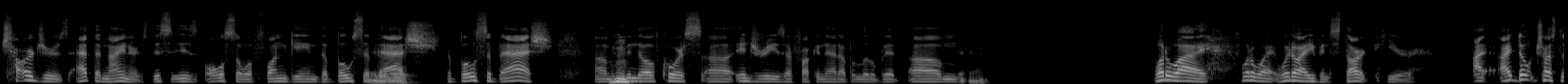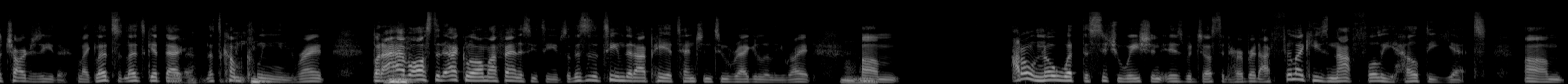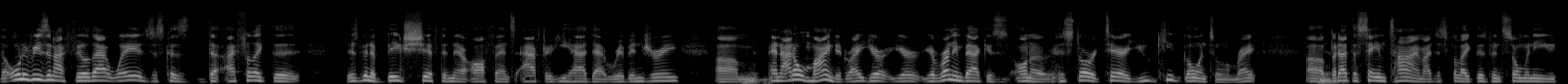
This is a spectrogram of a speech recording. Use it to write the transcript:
Chargers at the Niners. This is also a fun game. The Bosa Bash, the Bosa Bash. Um, mm-hmm. Even though, of course, uh, injuries are fucking that up a little bit. Um, yeah. What do I? What do I? Where do I even start here? I I don't trust the Chargers either. Like let's let's get that. Yeah. Let's come clean, right? But I have Austin Ekeler on my fantasy team, so this is a team that I pay attention to regularly, right? Mm-hmm. Um, I don't know what the situation is with Justin Herbert. I feel like he's not fully healthy yet. Um, the only reason I feel that way is just because I feel like the there's been a big shift in their offense after he had that rib injury. Um, mm-hmm. and I don't mind it, right? Your your your running back is on a historic tear. You keep going to him, right? Uh, yeah. But at the same time, I just feel like there's been so many.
